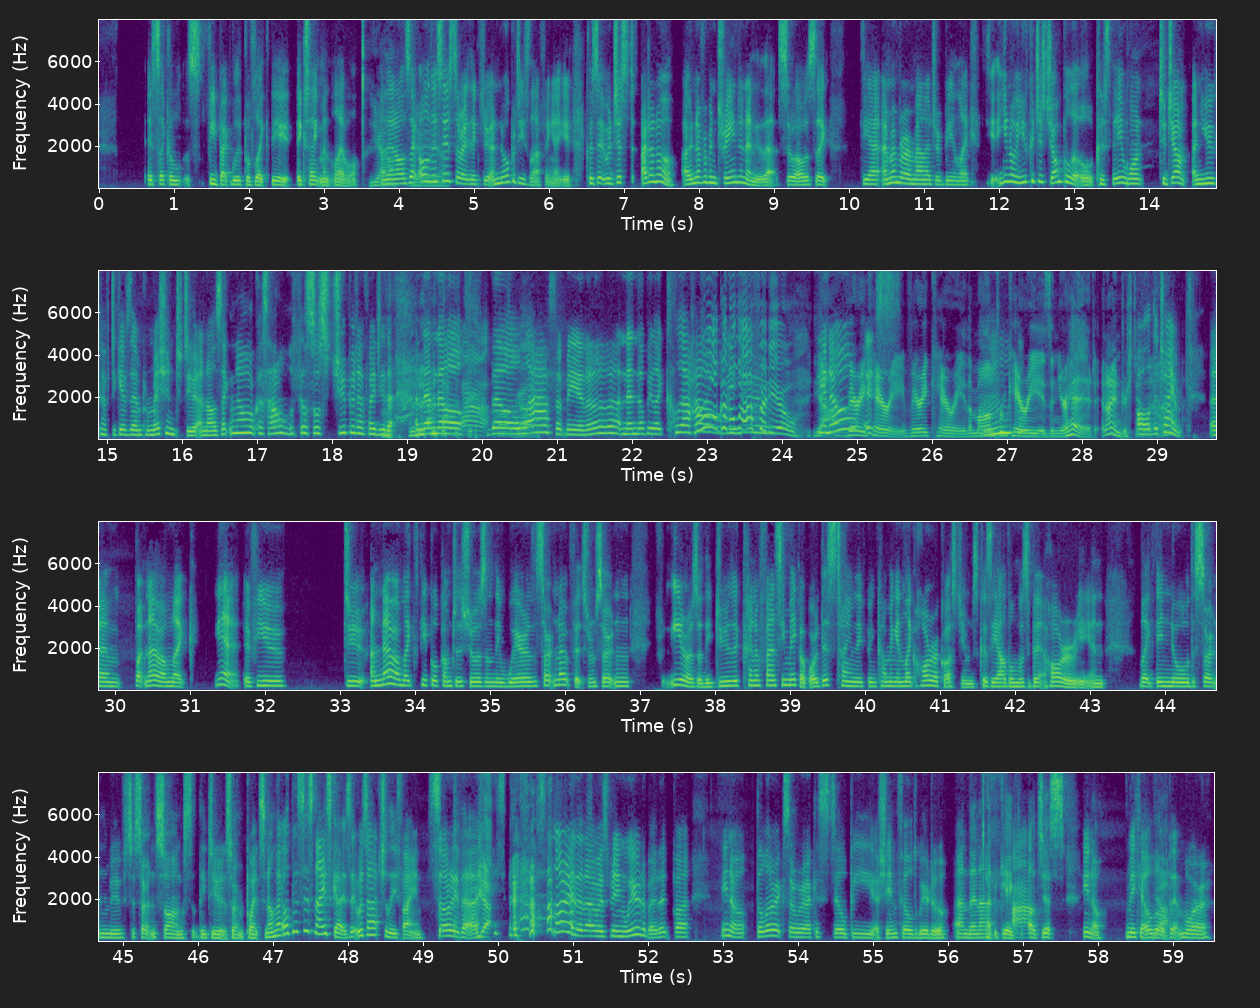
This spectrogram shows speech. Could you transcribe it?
it's like a feedback loop of like the excitement level. Yeah, And then I was like, oh, yeah, oh, this yeah. is the right thing to do. And nobody's laughing at you because it would just, I don't know. I've never been trained in any of that. So I was like, yeah, I remember our manager being like, you know, you could just jump a little because they want to jump and you have to give them permission to do it. And I was like, no, because I'll feel so stupid if I do that. And then they'll they'll Oh, laugh at me and, uh, and then they'll be like, Claire, We're all gonna laugh at you. Yeah, know, very it's- Carrie, very Carrie. The mom from Carrie is in your head, and I understand all the time. Um, but now I'm like, yeah, if you do, and now I'm like, people come to the shows and they wear the certain outfits from certain eras, or they do the kind of fancy makeup, or this time they've been coming in like horror costumes because the album was a bit horror-y and like they know the certain moves to certain songs that they do at certain points. And I'm like, oh, this is nice, guys. It was actually fine. Sorry that I, Yeah. sorry that I was being weird about it, but you know, the lyrics are where I could still be a shame-filled weirdo, and then at the gig, ah. I'll just, you know, make it a little Yeah. bit more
